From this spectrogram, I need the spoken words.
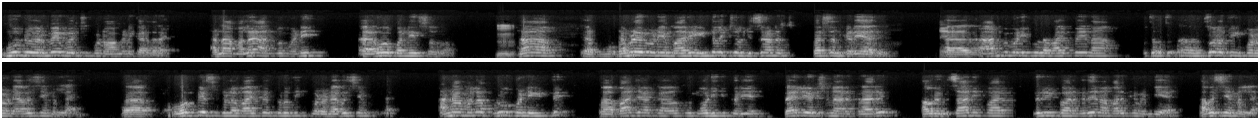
மூன்று பேருமே முயற்சி பண்ணுவாங்கன்னு கருதுறேன். அண்ணாமலை அன்புமணி ஓ பன்னீர்செல்வம். நான் தமிழர்களுடைய மாதிரி இன்டெலெக்சுவல் டிஸ்ஆனஸ்ட் பர்சன் கிடையாது. அன்புமணிக்குள்ள வாய்ப்பை நான் தூரத்துக்கு போட வேண்டிய அவசியம் இல்லை. ஓபிஎஸ்க்குள்ள வாய்ப்பை தூரத்துக்கு போட வேண்டிய அவசியம் இல்லை. அண்ணாமலை ப்ரூவ் பண்ணிக்கிட்டு பாஜகவுக்கு மோடிக்கு பெரிய வேல்யூ அடிஷனா இருக்கிறாரு. அவருக்கு சாதிப்பார் நிரூபிப்பாருங்கிறதே நான் மறுக்க வேண்டிய அவசியம் இல்லை.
